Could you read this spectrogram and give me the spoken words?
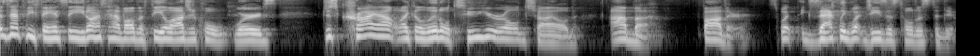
Doesn't have to be fancy. You don't have to have all the theological words. Just cry out like a little two year old child Abba, Father. It's what, exactly what Jesus told us to do.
